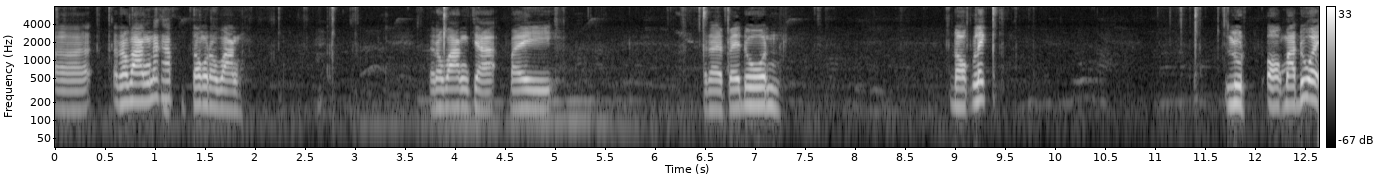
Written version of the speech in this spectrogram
อระวังนะครับ ต้องระวัง ระวังจะไปอะไรไปโดน ดอกเล็ก หลุดออกมาด้วย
